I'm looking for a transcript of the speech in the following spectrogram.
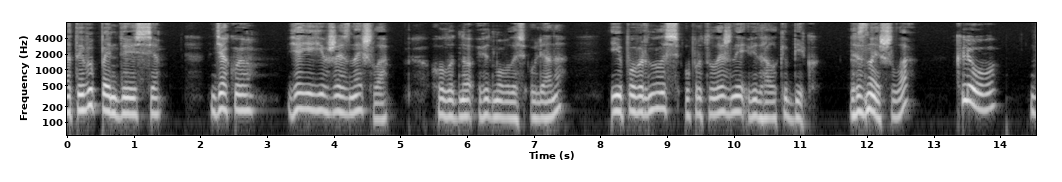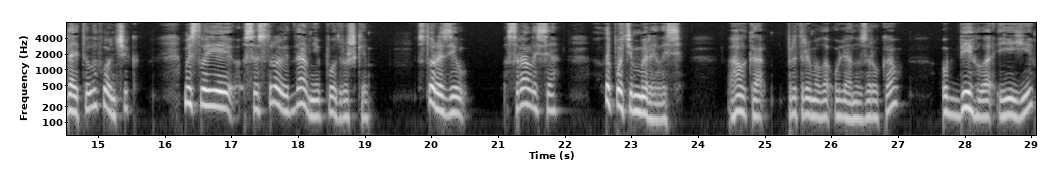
а ти випендуєшся. Дякую, я її вже знайшла, холодно відмовилась Уляна і повернулась у протилежний від Галки бік. Знайшла? Кльово, дай телефончик. Ми з твоєю сестрою давні подружки. Сто разів сралися, але потім мирились. Галка притримала Уляну за рукав, оббігла її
